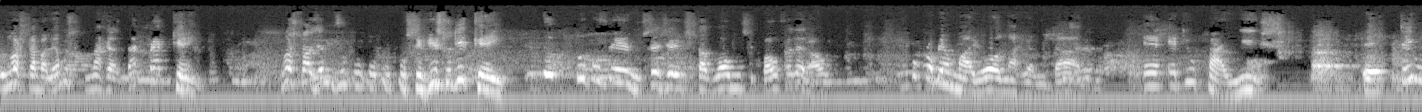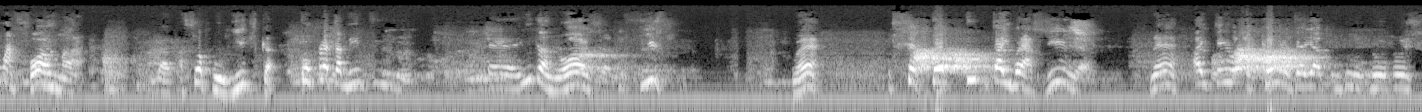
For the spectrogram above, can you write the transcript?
nós, trabalhamos, na realidade, para quem? Nós fazemos o, o, o, serviço de quem? Do, do governo, seja ele estadual, municipal ou federal. O problema maior, na realidade, é, é que o país é, tem uma forma, a, a sua política, completamente é, enganosa, difícil. Não é? O setor, tudo está em Brasília. Né? Aí tem a Câmara do, do, dos,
